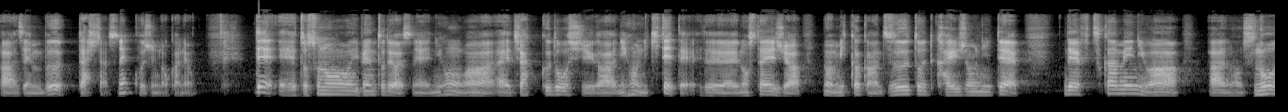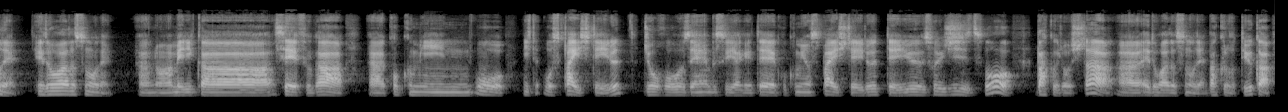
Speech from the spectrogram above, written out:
あ全部出したんですね、個人のお金を。で、えーと、そのイベントではですね日本は、えジャック同士が日本に来ててノスタエジアの3日間ずっと会場にいてで2日目にはあのスノーデンエドワード・スノーデンあのアメリカ政府が国民ををスパイしている情報を全部吸い上げて国民をスパイしているっていうそういう事実を暴露したエドワード・スノーデン暴露っていうか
